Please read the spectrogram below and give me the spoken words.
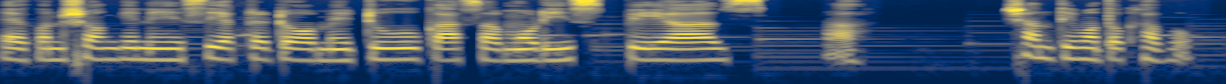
এখন সঙ্গে নিয়েছি একটা টমেটো, কাঁচামরিচ, পেঁয়াজ, আহ, শান্তি মতো খাব।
